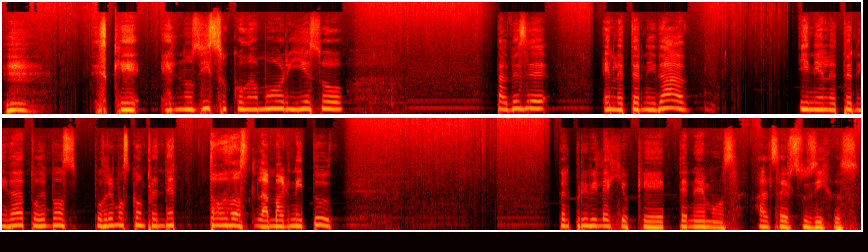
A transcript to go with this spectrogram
es que Él nos hizo con amor y eso tal vez en la eternidad y ni en la eternidad podremos comprender todos la magnitud del privilegio que tenemos al ser sus hijos.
